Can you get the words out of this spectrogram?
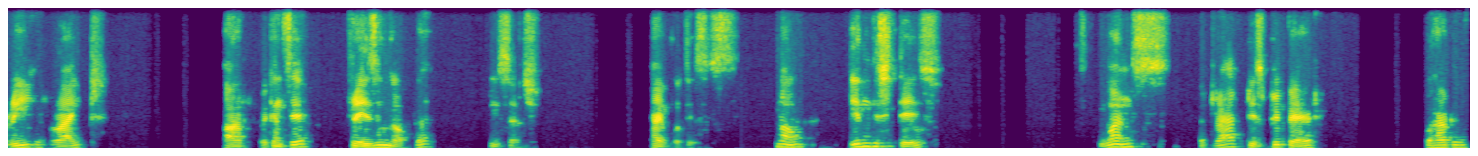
rewrite, or we can say phrasing of the research hypothesis. Now, in this stage, once the draft is prepared, we have to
